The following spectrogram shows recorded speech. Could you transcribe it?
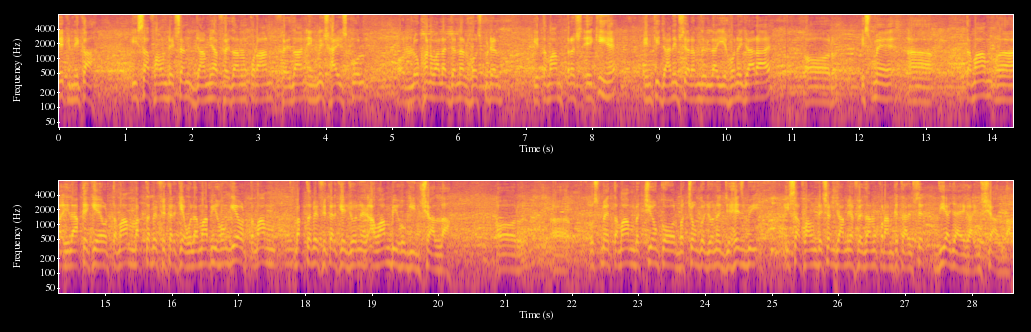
ایک نکاح۔ عیسیٰ فاؤنڈیشن، جامعہ فیضان القرآن، فیضان انگلش ہائی اسکول اور لوکھنڈ والا جنرل ہاسپٹل یہ تمام ٹرسٹ ایک ہی ہیں۔ ان کی جانب سے الحمدللہ یہ ہونے جا رہا ہے اور اس میں تمام علاقے کے اور تمام مکتب فکر کے علماء بھی ہوں گے اور تمام مکتب فکر کے جو عوام بھی ہوگی انشاءاللہ۔ اور اس میں تمام بچیوں کو اور بچوں کو جو ہے جہیز بھی عیسیٰ فاؤنڈیشن جامعہ فیضان القرآن کی تعریف سے دیا جائے گا انشاءاللہ۔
